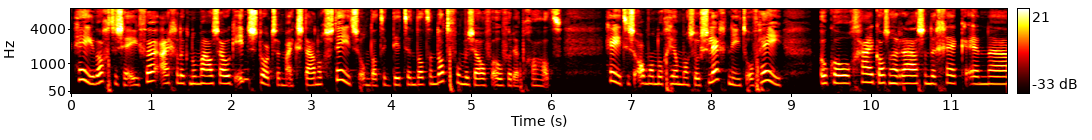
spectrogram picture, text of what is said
hey, wacht eens even. Eigenlijk normaal zou ik instorten, maar ik sta nog steeds omdat ik dit en dat en dat voor mezelf over heb gehad. hey, het is allemaal nog helemaal zo slecht niet. Of hey, ook al ga ik als een razende gek en uh,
